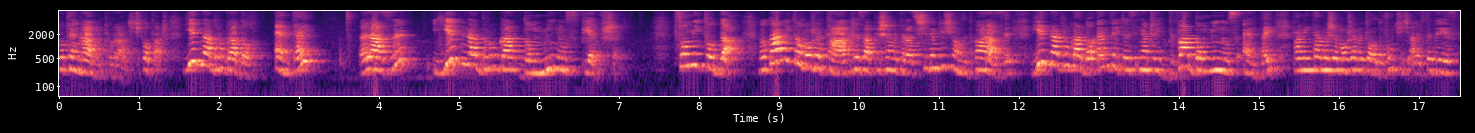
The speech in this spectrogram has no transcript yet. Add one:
potęgami poradzić. Popatrz, jedna druga do n razy jedna druga do minus pierwszej. Co mi to da? No da mi to może tak, że zapiszemy teraz 72 razy. Jedna druga do n to jest inaczej 2 do minus n. Pamiętamy, że możemy to odwrócić, ale wtedy jest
